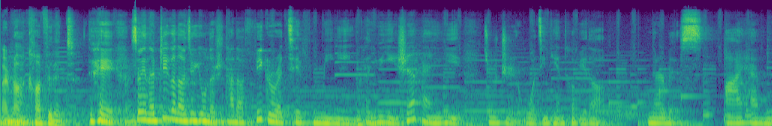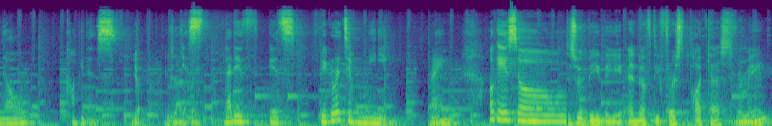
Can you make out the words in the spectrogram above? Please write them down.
I'm not confident. 对，所以呢，这个呢就用的是它的 figurative meaning，它的一个引申含义，就是指我今天特别的 nervous，I have no confidence。 Yup, exactly. Yes, that is its figurative meaning, right? Mm-hmm. Okay, so. This would be the end of the first podcast for mm-hmm. me.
